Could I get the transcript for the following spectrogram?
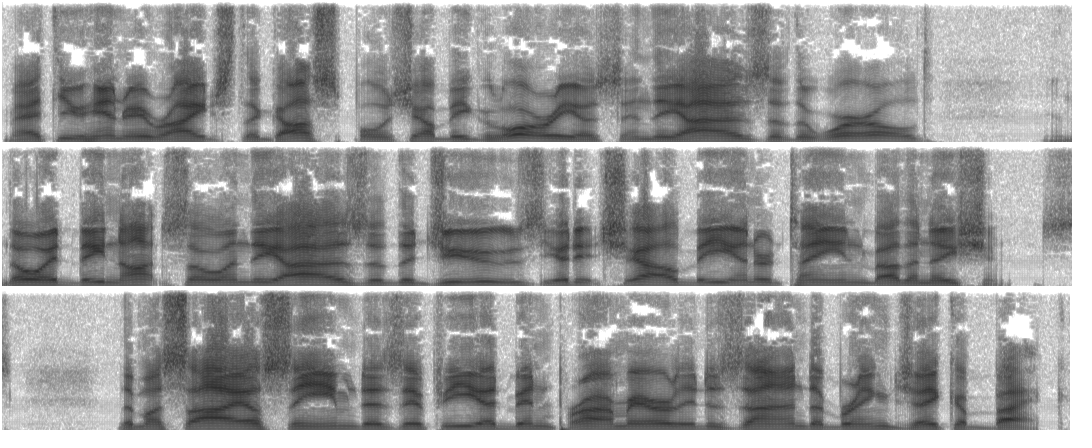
Matthew Henry writes, The gospel shall be glorious in the eyes of the world, and though it be not so in the eyes of the Jews, yet it shall be entertained by the nations. The Messiah seemed as if he had been primarily designed to bring Jacob back.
